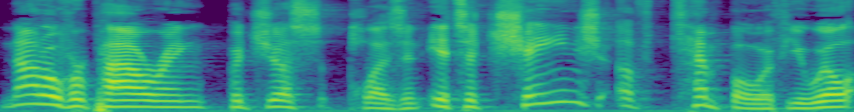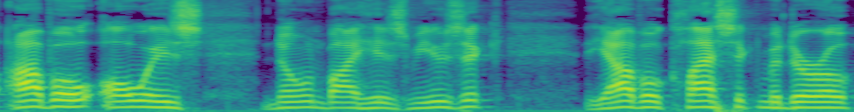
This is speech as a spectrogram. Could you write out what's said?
not overpowering, but just pleasant. It's a change of tempo, if you will. Avo, always known by his music. The Avo Classic Maduro,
